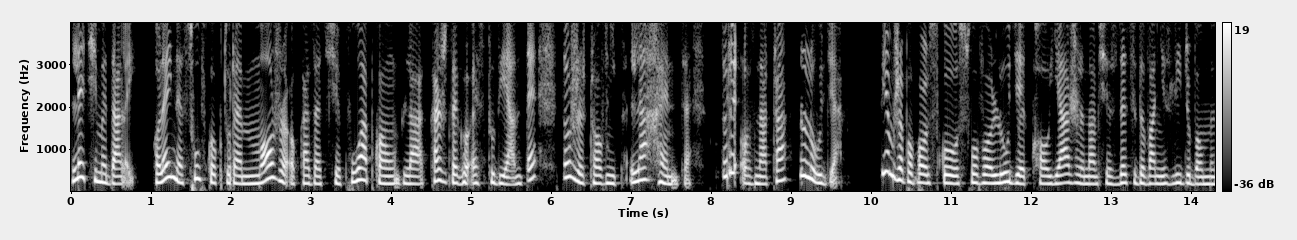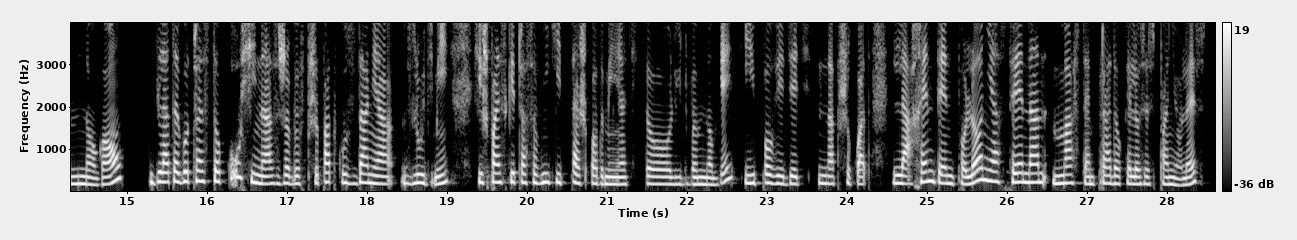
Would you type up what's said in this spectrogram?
Lecimy dalej. Kolejne słówko, które może okazać się pułapką dla każdego estudiante, to rzeczownik la gente, który oznacza ludzie. Wiem, że po polsku słowo ludzie kojarzy nam się zdecydowanie z liczbą mnogą, dlatego często kusi nas, żeby w przypadku zdania z ludźmi hiszpańskie czasowniki też odmieniać do liczby mnogiej i powiedzieć na przykład La gente en Polonia cenan más temprano que los españoles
